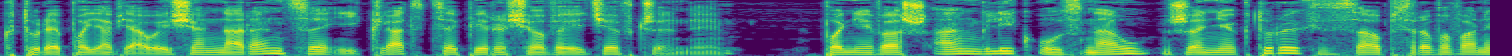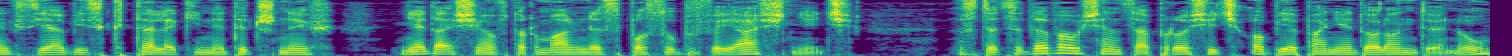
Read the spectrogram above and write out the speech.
które pojawiały się na ręce i klatce piersiowej dziewczyny. Ponieważ Anglik uznał, że niektórych z zaobserwowanych zjawisk telekinetycznych nie da się w normalny sposób wyjaśnić, zdecydował się zaprosić obie panie do Londynu,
